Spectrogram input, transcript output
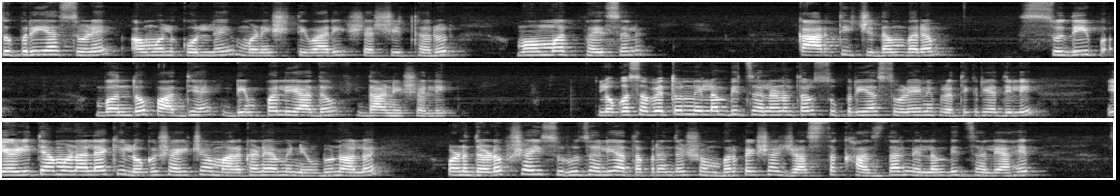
सुप्रिया सुळे अमोल कोल्हे मनीष तिवारी शशी थरूर मोहम्मद फैसल कार्ती चिदंबरम सुदीप बंदोपाध्याय डिंपल यादव दानिश अली. लोकसभेतून निलंबित झाल्यानंतर सुप्रिया सुळे यांनी प्रतिक्रिया दिली. यावेळी त्या म्हणाल्या की लोकशाहीच्या मार्गाने आम्ही निवडून आलोय पण दडपशाही सुरू झाली. आतापर्यंत शंभरपेक्षा जास्त खासदार निलंबित झाले आहेत.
